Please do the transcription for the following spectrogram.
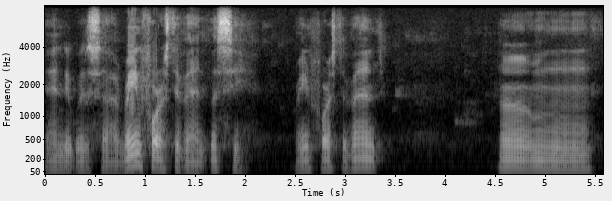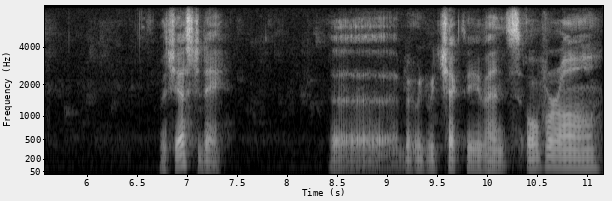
and it was a rainforest event. Let's see, rainforest event. Um, it was yesterday. Uh, but we check the events overall.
